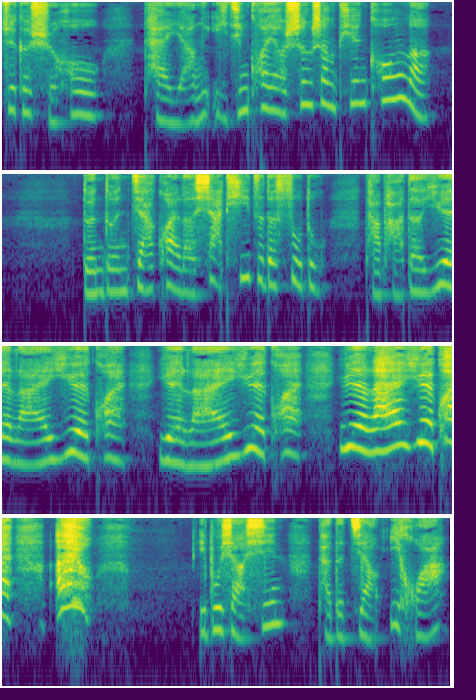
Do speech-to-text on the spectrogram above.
这个时候，太阳已经快要升上天空了。墩墩加快了下梯子的速度，他爬得越来越快，越来越快，越来越快。哎呦！一不小心，他的脚一滑，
